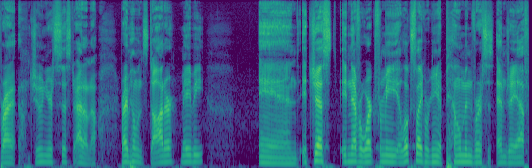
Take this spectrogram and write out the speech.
Brian Jr.'s sister. I don't know. Brian Pillman's daughter, maybe. And it just, it never worked for me. It looks like we're going to get Pillman versus MJF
